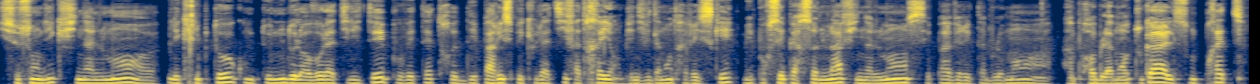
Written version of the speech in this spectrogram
Ils se sont dit que finalement, les cryptos, compte tenu de leur volatilité, pouvaient être des paris spéculatifs attrayants, bien évidemment très risqués. Mais pour ces personnes-là, finalement, c'est pas véritablement un problème. En tout cas, elles sont prêtes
